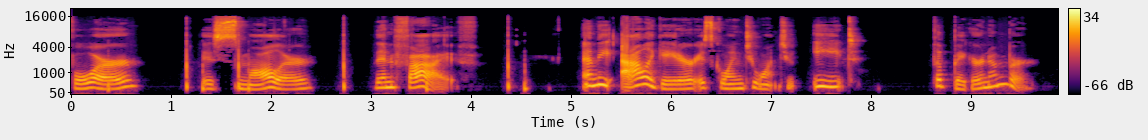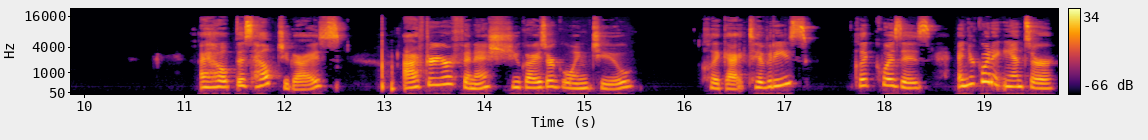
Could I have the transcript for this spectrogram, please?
4 is smaller than 5 and the alligator is going to want to eat the bigger number. I hope this helped you guys. After you're finished, you guys are going to click Activities, click Quizzes, and you're going to answer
